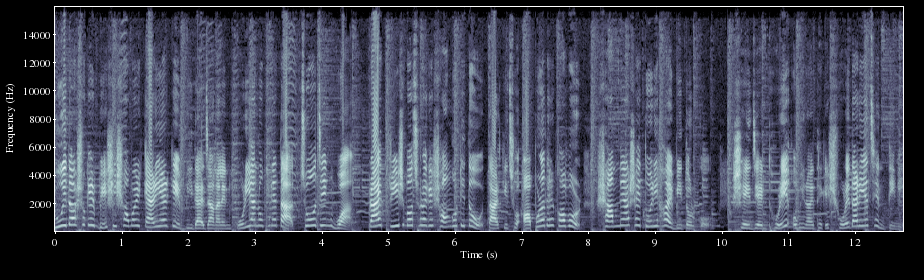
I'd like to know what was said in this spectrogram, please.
দুই দশকের বেশি সময়ের ক্যারিয়ারকে বিদায় জানালেন কোরিয়ান অভিনেতা চো জিং ওয়াং। প্রায় ত্রিশ বছর আগে সংগঠিত তার কিছু অপরাধের খবর সামনে আসায় তৈরি হয় বিতর্ক। সেই জের ধরে অভিনয় থেকে সরে দাঁড়িয়েছেন তিনি।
